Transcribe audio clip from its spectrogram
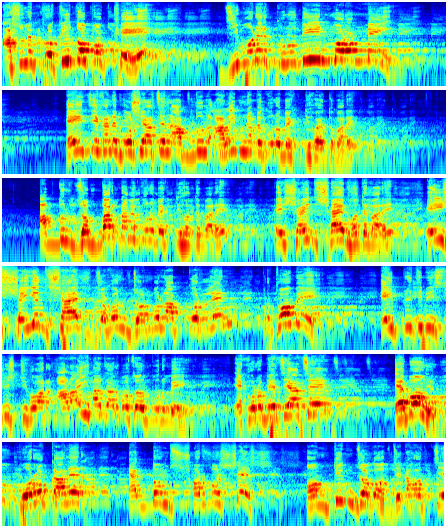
আসলে প্রকৃত পক্ষে জীবনের কোনোদিন মরণ নেই। এই যেখানে বসে আছেন আব্দুল আলিম নামে কোনো ব্যক্তি হতে পারে, আব্দুল জব্বার নামে কোনো ব্যক্তি হতে পারে, এই শহীদ সাহেব হতে পারে। এই সৈয়দ সাহেব যখন জন্ম লাভ করলেন প্রথমে, এই পৃথিবী সৃষ্টি হওয়ার আড়াই হাজার বছর পূর্বে, এখনও বেঁচে আছে এবং পরকালের একদম সর্বশেষ অন্তিম জগৎ যেটা হচ্ছে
